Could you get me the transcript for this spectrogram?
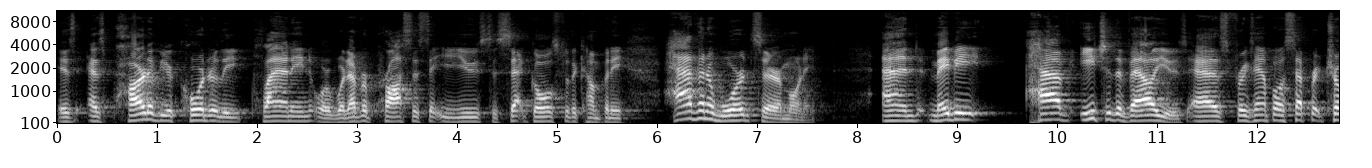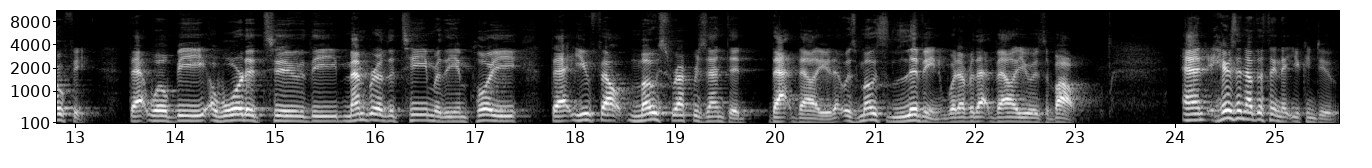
is as part of your quarterly planning or whatever process that you use to set goals for the company, have an award ceremony and maybe have each of the values as, for example, a separate trophy that will be awarded to the member of the team or the employee that you felt most represented that value, that was most living whatever that value is about. And here's another thing that you can do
